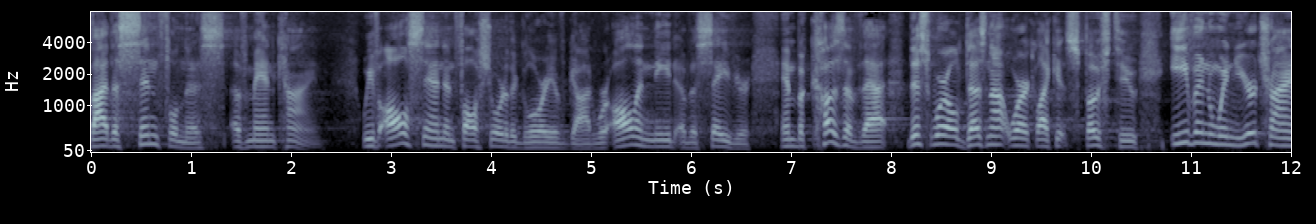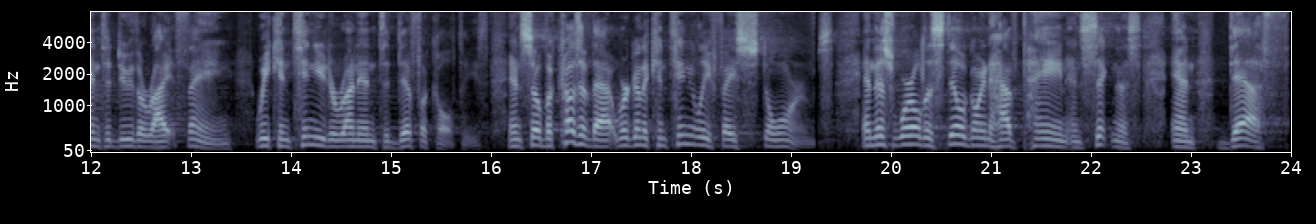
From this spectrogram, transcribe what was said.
by the sinfulness of mankind. We've all sinned and fall short of the glory of God. We're all in need of a Savior. And because of that, this world does not work like it's supposed to. Even when you're trying to do the right thing, we continue to run into difficulties. And so, because of that, we're going to continually face storms. And this world is still going to have pain and sickness and death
